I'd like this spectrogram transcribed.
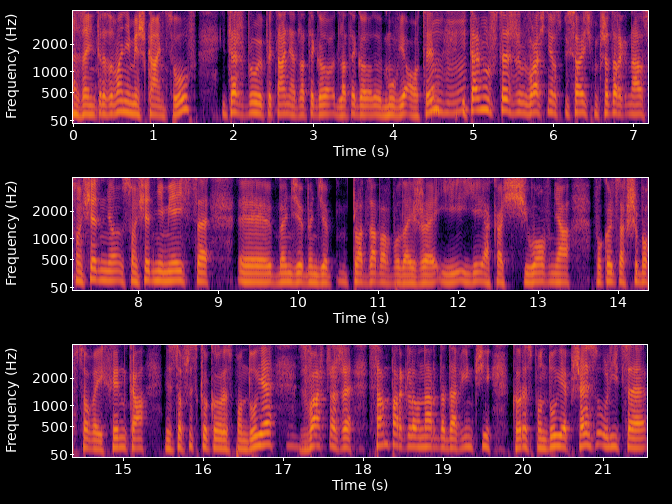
zainteresowanie mieszkańców i też były pytania, dlatego, dlatego mówię o tym. Mhm. I tam już też właśnie rozpisaliśmy przetarg na sąsiednio, sąsiednie miejsce. y, będzie, będzie plac zabaw bodajże i, i jakaś siłownia w okolicach Szybowcowej, Chynka, więc to wszystko koresponduje. Mhm. Zwłaszcza, że sam park Leonardo da Vinci koresponduje przez ulicę,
